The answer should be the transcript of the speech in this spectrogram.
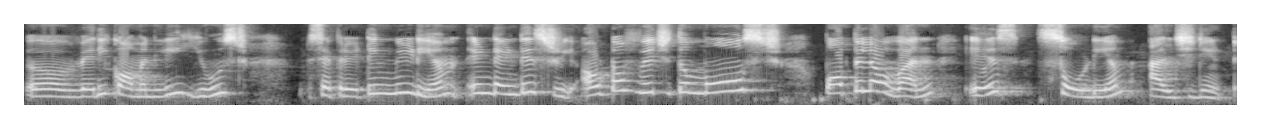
uh, very commonly used separating medium in dentistry out of which the most popular one is sodium alginate.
